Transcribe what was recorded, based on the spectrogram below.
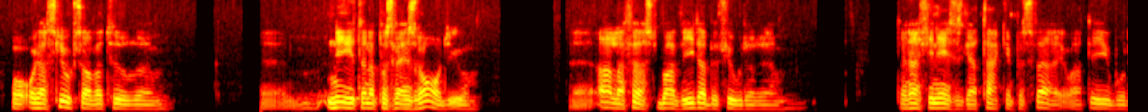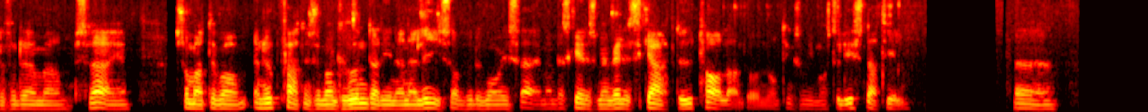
Och, och jag slogs av att hur eh, eh nyheterna på Sveriges Radio eh, allra först bara vidarebefordrade den här kinesiska attacken på Sverige och att EU borde fördöma Sverige som att det var en uppfattning som var grundad i en analys av hur det var i Sverige. Man beskrev det som en väldigt skarpt uttalande och någonting som vi måste lyssna till. Eh,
